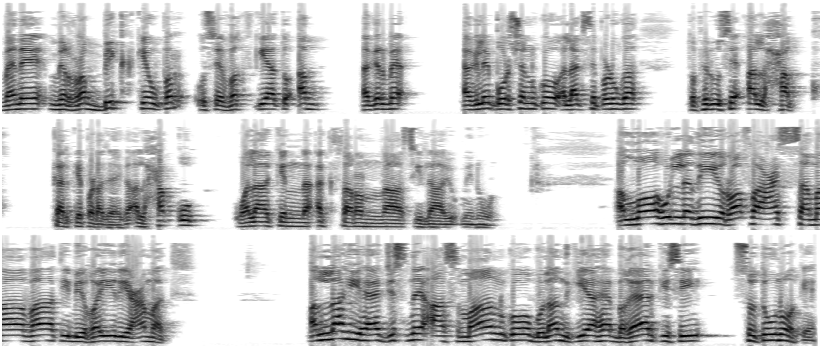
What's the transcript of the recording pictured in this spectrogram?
میں نے مر ربک کے اوپر اسے وقف کیا۔ تو اب اگر میں اگلے پورشن کو الگ سے پڑھوں گا، تو پھر اسے الحق کر کے پڑھا جائے گا۔ الحق ولا کن اکثر یؤمنون اللہ الذي رفع السماوات بغیر عمد۔ اللہ ہی ہے جس نے آسمان کو بلند کیا ہے بغیر کسی ستونوں کے۔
